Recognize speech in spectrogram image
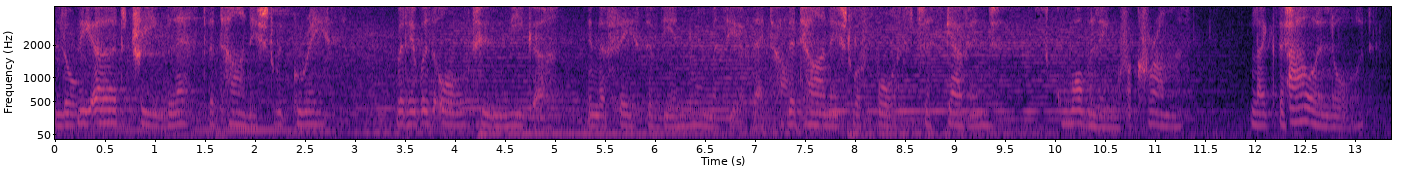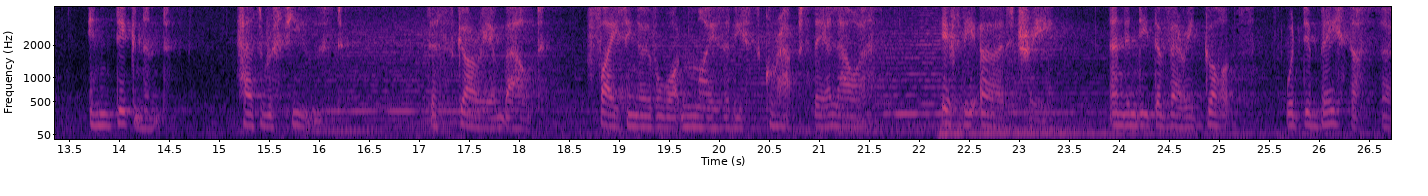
Lord, the Erd Tree blessed the Tarnished with grace, but it was all too meager in the face of the enormity of their task. The Tarnished were forced to scavenge, squabbling for crumbs, like the... Our Lord, indignant, has refused to scurry about, fighting over what miserly scraps they allow us. If the Erd Tree, and indeed the very gods, would debase us so,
